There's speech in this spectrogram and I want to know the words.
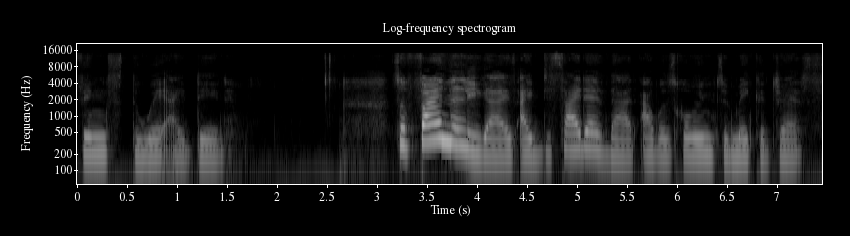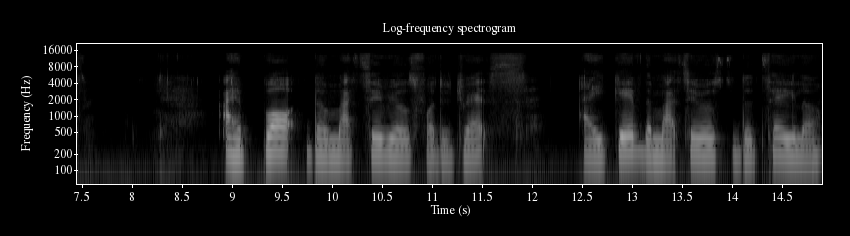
things the way I did. So finally, guys, I decided that I was going to make a dress. I bought the materials for the dress. I gave the materials to the tailor.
